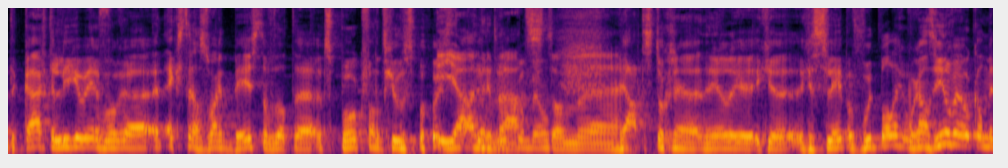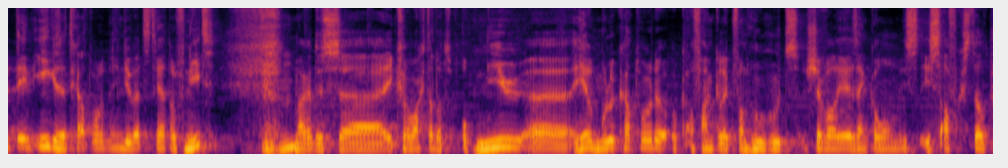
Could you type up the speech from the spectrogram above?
de kaarten liggen weer voor eh, een extra zwart beest. Of dat het spook van het Gulspoor ja, terugkomt bij inderdaad. ons. Dan, Ja, het is toch een, een hele ge- geslepen voetballer. We gaan zien of hij ook al meteen ingezet gaat worden in die wedstrijd of niet. Mhm. Maar dus ik verwacht dat het opnieuw heel moeilijk gaat worden. Ook afhankelijk van hoe goed Chevalier zijn kolom is, is afgesteld.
